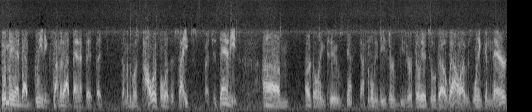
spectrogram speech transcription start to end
they may end up gleaning some of that benefit, but some of the most powerful of the sites, such as Danny's, um, are going to yeah, definitely these are these are affiliates who will go, Well, I was linking there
